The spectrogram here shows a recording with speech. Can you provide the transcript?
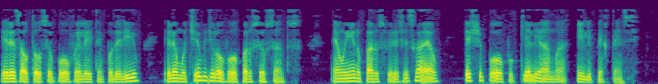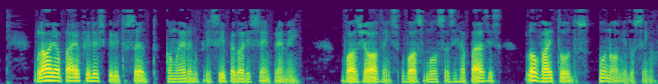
Ele exaltou o seu povo eleito em poderio, ele é um motivo de louvor para os seus santos. É um hino para os filhos de Israel, este povo que ele ama e lhe pertence. Glória ao Pai, ao Filho e ao Espírito Santo, como era no princípio, agora e sempre. Amém. Vós jovens, vós moças e rapazes, louvai todos o nome do Senhor.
